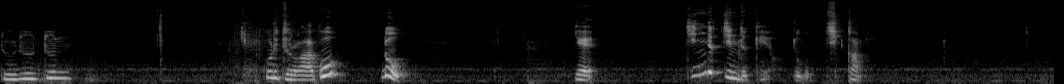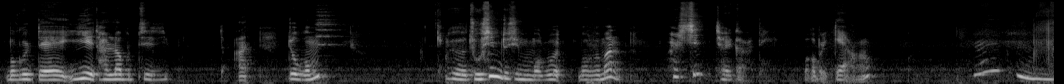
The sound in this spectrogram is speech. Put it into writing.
두두둔. 꿀이 들어가고 또 이게 찐득찐득해요. 조금 식감이. 먹을 때 이에 달라붙이지 안 조금 그 조심조심 먹을, 먹으면 훨씬 좋을 것 같아요. 먹어볼게요. 음,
